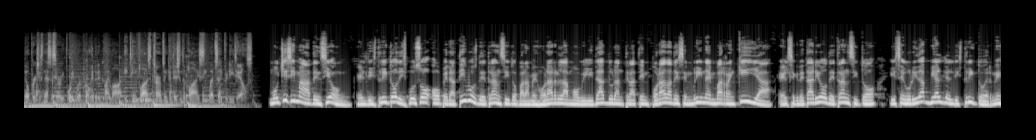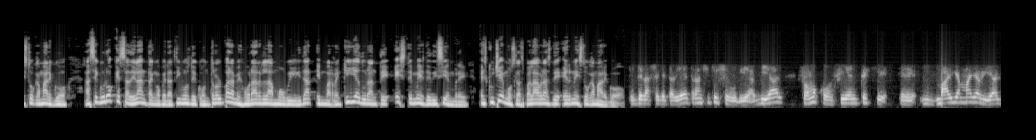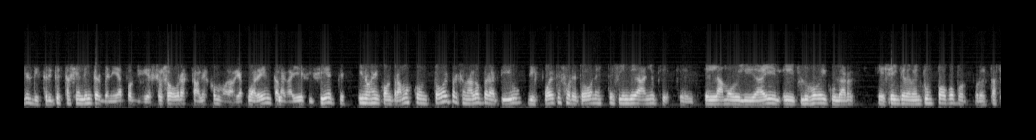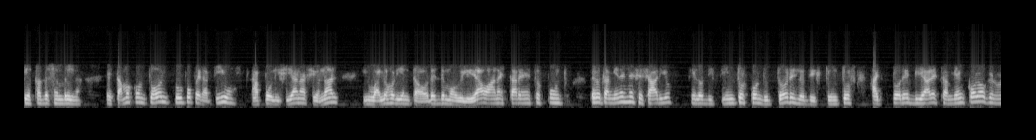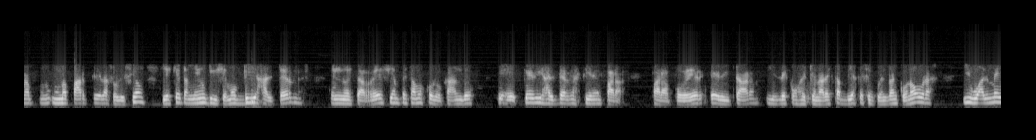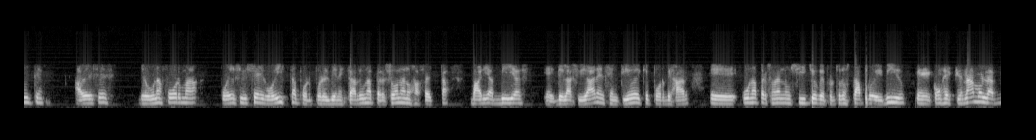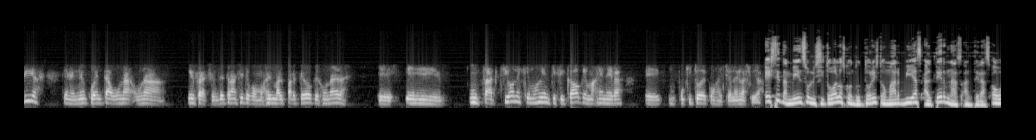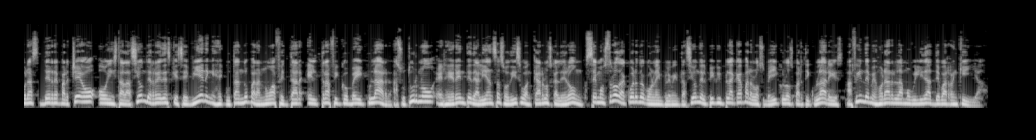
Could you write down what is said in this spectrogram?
No purchase necessary. Void where prohibited by law. 18 plus terms and conditions apply. See website for details. Muchísima atención. El distrito dispuso operativos de tránsito para mejorar la movilidad durante la temporada decembrina en Barranquilla. El secretario de Tránsito y Seguridad Vial del distrito, Ernesto Camargo, aseguró que se adelantan operativos de control para mejorar la movilidad en Barranquilla durante este mes de diciembre. Escuchemos las palabras de Ernesto Camargo. Desde la Secretaría de Tránsito y Seguridad Vial somos conscientes que eh, varias mallas vial del distrito está siendo intervenida por diversas obras tales como la vía 40, la calle 17 y nos encontramos con todo el personal operativo dispuesto sobre todo en este fin de año que, que la movilidad y el, flujo vehicular eh, se incrementa un poco por, por estas fiestas decembrinas. Estamos con todo el grupo operativo, la Policía Nacional, igual los orientadores de movilidad van a estar en estos puntos, pero también es necesario que los distintos conductores, los distintos actores viales también coloquen una, una parte de la solución y es que también utilicemos vías alternas. En nuestra red siempre estamos colocando eh, qué vías alternas tienen para, para poder evitar y descongestionar estas vías que se encuentran con obras. Igualmente, a veces de una forma puede decirse egoísta por, por el bienestar de una persona, nos afecta varias vías eh, de la ciudad en el sentido de que por dejar eh, una persona en un sitio que de pronto no está prohibido, eh, congestionamos las vías teniendo en cuenta una, una infracción de tránsito como es el mal parqueo, que es una de las eh, eh, infracciones que hemos identificado que más genera eh, un poquito de congestión en la ciudad. Este también solicitó a los conductores tomar vías alternas ante las obras de reparcheo o instalación de redes que se vienen ejecutando para no afectar el tráfico vehicular. A su turno, el gerente de Alianza Sodís Juan Carlos Calderón se mostró de acuerdo con la implementación del pico y placa para los vehículos particulares a fin de mejorar la movilidad de Barranquilla.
